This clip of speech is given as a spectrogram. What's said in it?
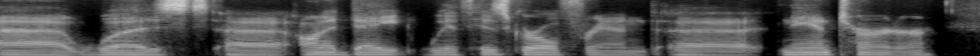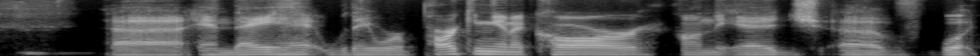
uh, was uh, on a date with his girlfriend, uh, Nan Turner. Uh, and they had, they were parking in a car on the edge of what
